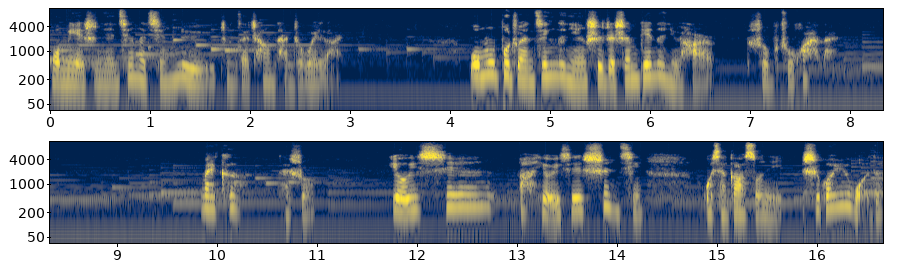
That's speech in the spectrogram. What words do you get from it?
我们也是年轻的情侣，正在畅谈着未来。我目不转睛地凝视着身边的女孩，说不出话来。麦克，他说：“有一些啊，有一些事情，我想告诉你，是关于我的。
